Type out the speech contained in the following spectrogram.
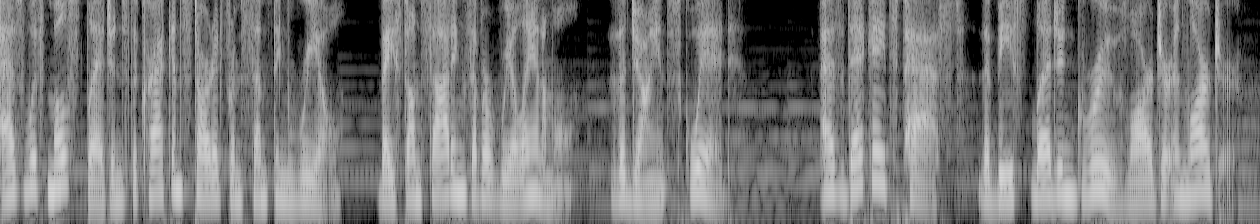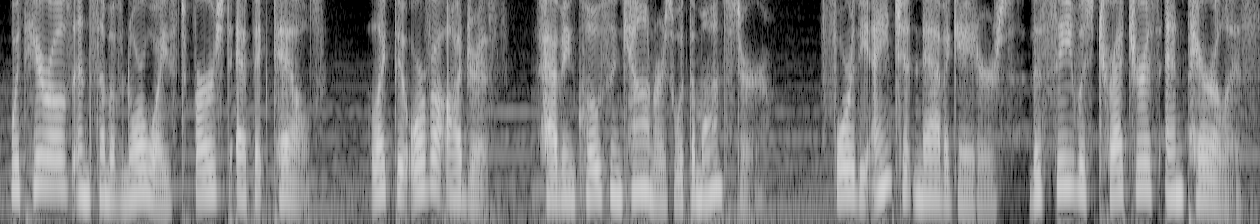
As with most legends, the Kraken started from something real, based on sightings of a real animal, the giant squid. As decades passed, the beast legend grew larger and larger, with heroes in some of Norway's first epic tales, like the Orva Adris, having close encounters with the monster. For the ancient navigators, the sea was treacherous and perilous,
